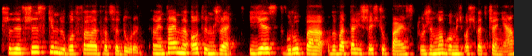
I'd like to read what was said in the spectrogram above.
Przede wszystkim długotrwałe procedury. Pamiętajmy o tym, że jest grupa obywateli sześciu państw, którzy mogą mieć oświadczenia,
